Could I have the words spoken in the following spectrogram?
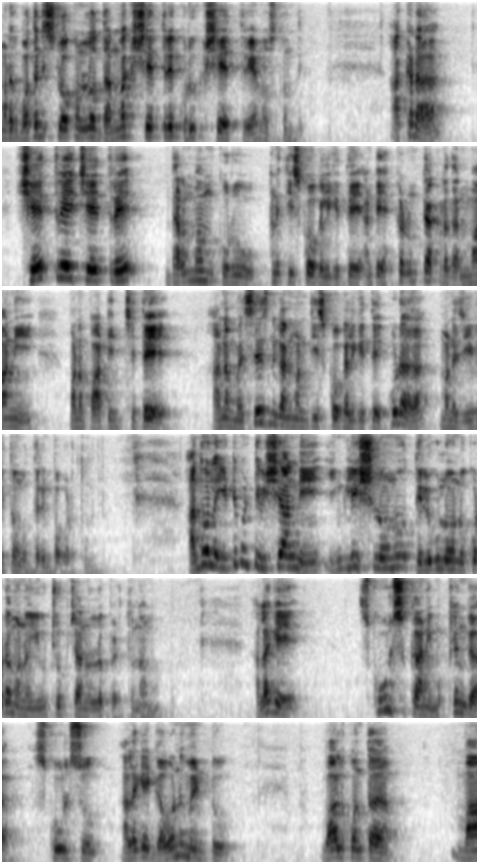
మనకు మొదటి శ్లోకంలో ధర్మక్షేత్రే కురుక్షేత్రే అని వస్తుంది. అక్కడ క్షేత్రే క్షేత్రే ధర్మం కురు అని తీసుకోగలిగితే అంటే ఎక్కడుంటే అక్కడ ధర్మాన్ని మనం పాటించితే అన్న మెసేజ్ని కానీ మనం తీసుకోగలిగితే కూడా మన జీవితం ఉద్ధరింపబడుతుంది. అందువల్ల ఇటువంటి విషయాల్ని ఇంగ్లీష్లోను తెలుగులోను కూడా మనం యూట్యూబ్ ఛానల్లో పెడుతున్నాము. అలాగే స్కూల్స్ కానీ ముఖ్యంగా స్కూల్స్ అలాగే గవర్నమెంటు వాళ్ళు కొంత మా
